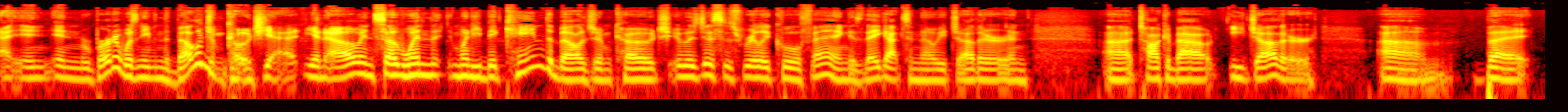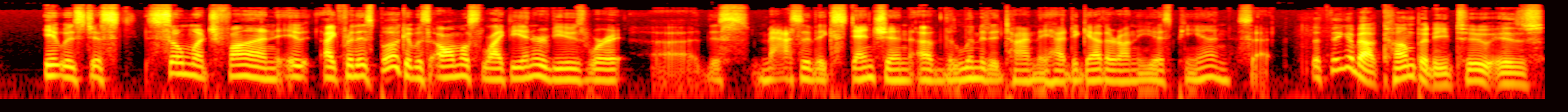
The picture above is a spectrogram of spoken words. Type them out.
and, and, Roberto wasn't even the Belgium coach yet, you know. And so when when he became the Belgium coach, it was just this really cool thing as they got to know each other and uh, talk about each other. Um, but it was just so much fun. It, like for this book, it was almost like the interviews were uh, this massive extension of the limited time they had together on the ESPN set. The thing about Kompany too is,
